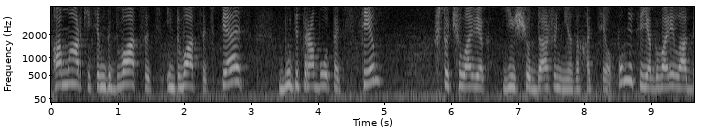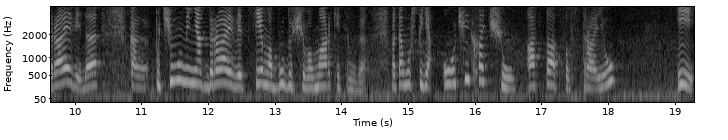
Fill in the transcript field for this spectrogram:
А маркетинг 20 и 25 будет работать с тем, что человек еще даже не захотел. Помните, я говорила о драйве, да? Почему меня драйвит тема будущего маркетинга? Потому что я очень хочу остаться в строю и,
